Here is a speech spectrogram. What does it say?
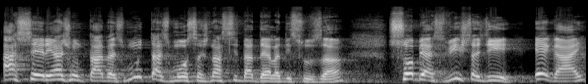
a serem ajuntadas muitas moças na cidadela de Suzã, sob as vistas de Egai,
